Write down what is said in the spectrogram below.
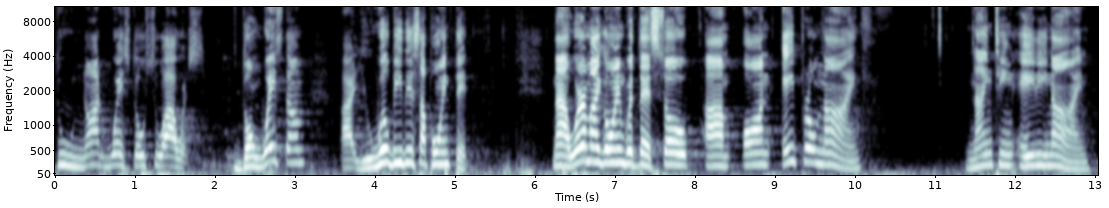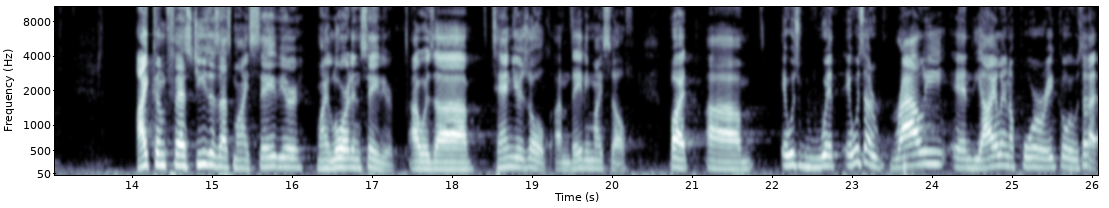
Do not waste those two hours. Don't waste them. Uh, you will be disappointed. Now, where am I going with this? So, um, on April 9th, 1989, I confessed Jesus as my Savior, my Lord and Savior. I was uh, 10 years old. I'm dating myself. But um, it was with it was a rally in the island of Puerto Rico. It was a,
